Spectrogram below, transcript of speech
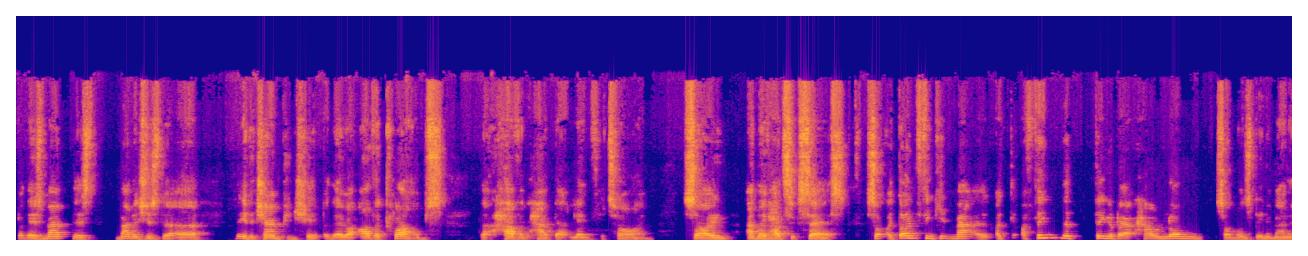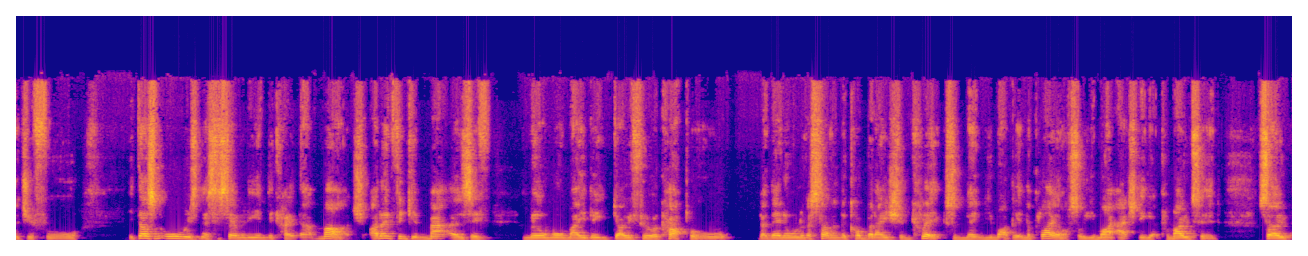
but there's man- there's managers that are in the championship, but there are other clubs that haven't had that length of time. So and they've had success. So I don't think it matters. I, I think the thing about how long someone's been a manager for, it doesn't always necessarily indicate that much. I don't think it matters if Millwall maybe go through a couple but then all of a sudden the combination clicks and then you might be in the playoffs or you might actually get promoted. So,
